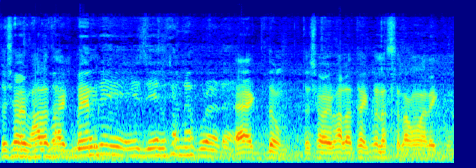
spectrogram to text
তো সবাই ভালো থাকবেন। জেলখানা পুরাটা। একদম। তো সবাই ভালো থাকবেন আসসালামু আলাইকুম।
